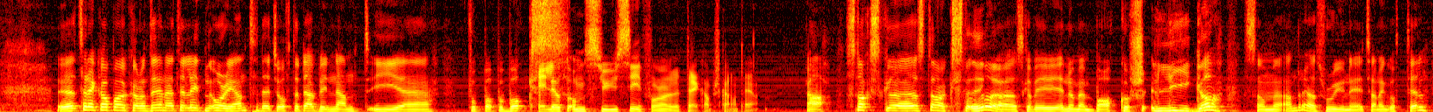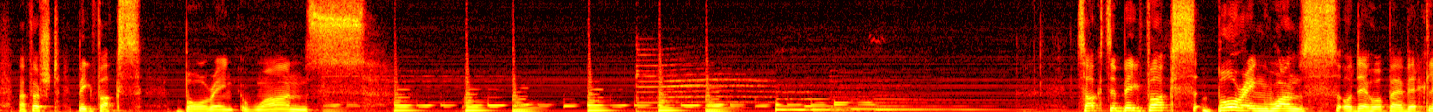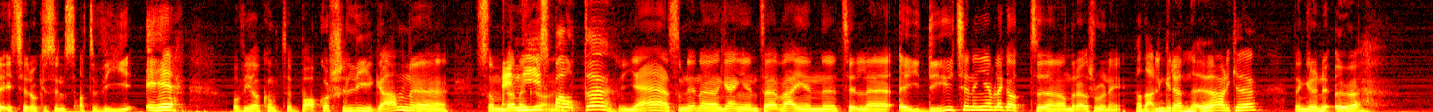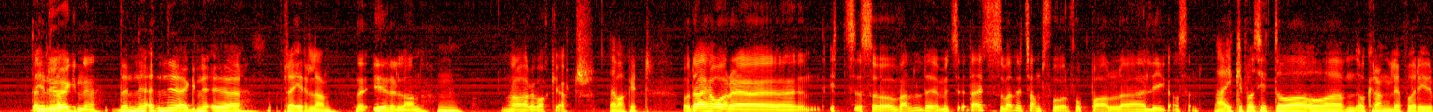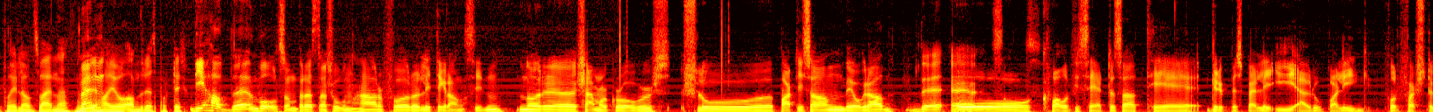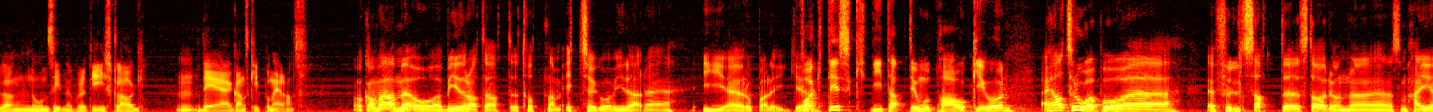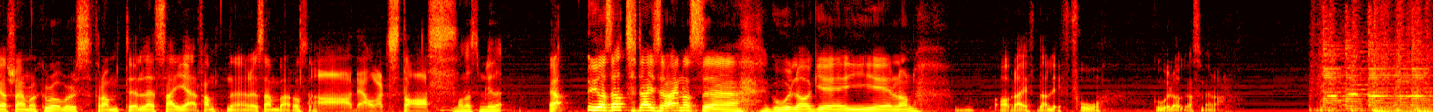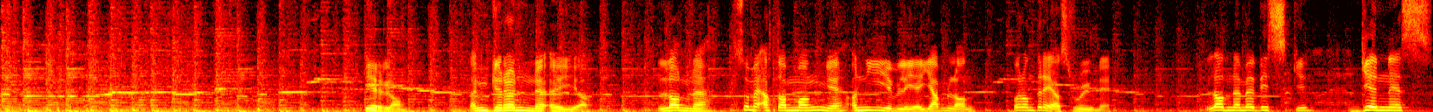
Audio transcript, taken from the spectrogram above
Eh, Tre-kapper-karantene til Laton Orient. Det er ikke ofte det blir nevnt i uh, fotball på boks. Elliot om Susi får tre kampers karantene. Ja, Straks straks skal vi innom en bakgårdsliga, som Andreas Rooney kjenner godt til. Men først Big Fox, Boring Ones. Takk til Big Fox, Boring Ones, og det håper jeg virkelig ikke dere syns at vi er. Og vi har kommet til Bakgårdsligaen. eh, Som En ny spalte! ja, som denne gangen tar veien til eh, øy du kjenner jævlig godt, eh, Andreas Rooney. Ja, det er den grønne ø, er det ikke det? Den grønne ø. Den Irland. nøgne. Den nøgne ø fra Irland. Det er Irland. Mm. Ja, det er vakkert. Det er vakkert. Og de har eh, ikke så veldig mye De er ikke så veldig kjent for fotballigaen sin. Nei, ikke for å sitte og, og, og krangle for, Ir- på Irlands vegne, men, Men- de har jo andre sporter. De hadde en voldsom prestasjon her for litt grann siden, når eh, Shamrock Rovers slo Partisan Beograd Det er og sant. kvalifiserte seg til gruppespillet i Europaligaen for første gang noensinne for et irsk lag. Mm. Det er ganske imponerende. Og kan være med å bidra til at Tottenham ikke går videre i Europaligaen. Faktisk, de tapte jo mot Pauk i går. Jeg har troa på uh, fullsatt eh, stadion uh, som heier Shamrock Rovers fram til seier 15.12. altså. Ja, det hadde vært stas. Må nesten bli det. Ja, uansett, de er det eneste gode laget i Irland. Av de veldig få gode lagene som er der. Irland. Den grønne øya. Landet som er et av mange angivelige hjemland for Andreas Rooney. Landet med whisky, Guinness,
